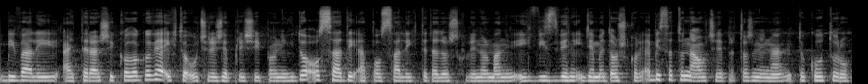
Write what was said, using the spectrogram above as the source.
bývali aj terajší kolegovia, ich to učili, že prišli po nich do osady a poslali ich teda do školy. Normálne ich vyzvihli, ideme do školy, aby sa to naučili, pretože nemali tú kultúru.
